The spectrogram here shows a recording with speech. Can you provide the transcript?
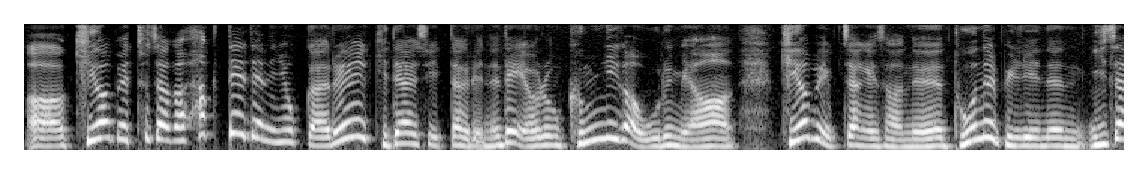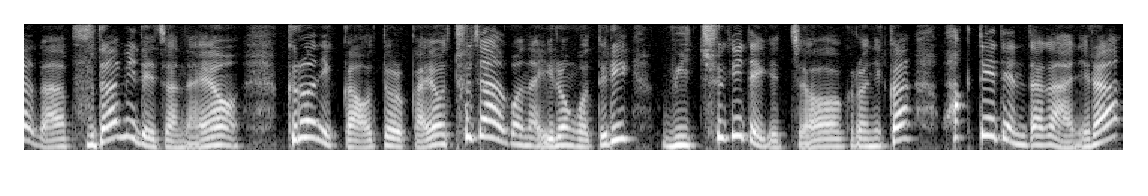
어, 기업의 투자가 확대되는 효과를 기대할 수 있다 그랬는데 여러분 금리가 오르면 기업의 입장에서는 돈을 빌리는 이자가 부담이 되잖아요. 그러니까 어떨까요? 투자하거나 이런 것들이 위축이 되겠죠. 그러니까 확대된다가 아니라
